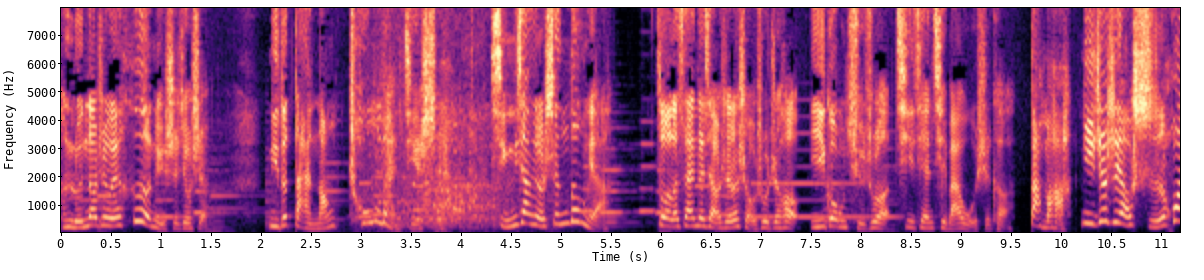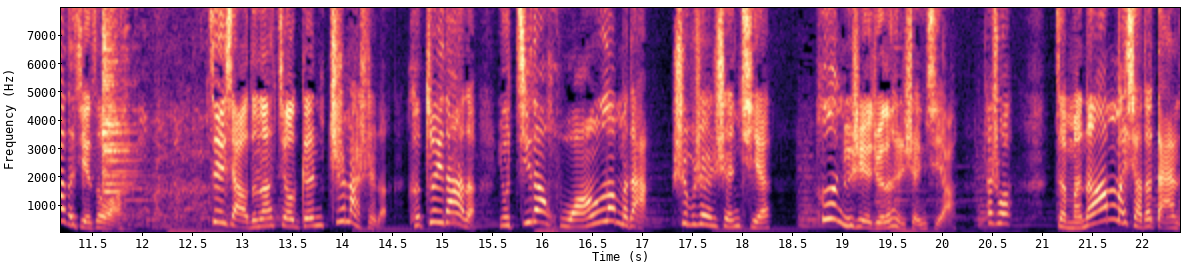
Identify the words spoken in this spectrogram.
轮到这位贺女士就是。你的胆囊充满结石，形象又生动呀！做了三个小时的手术之后，一共取出了七千七百五十克。大妈，你这是要石化的节奏啊！最小的呢，就跟芝麻似的，可最大的有鸡蛋黄那么大，是不是很神奇？贺女士也觉得很神奇啊。她说：“怎么那么小的胆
